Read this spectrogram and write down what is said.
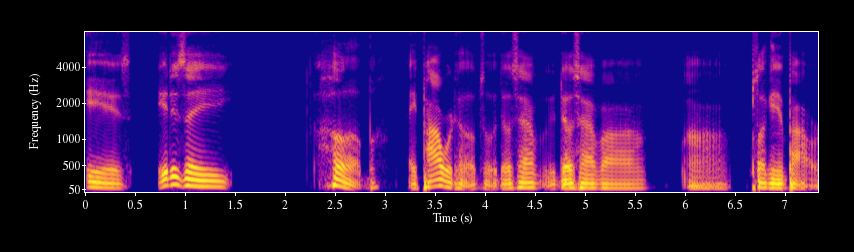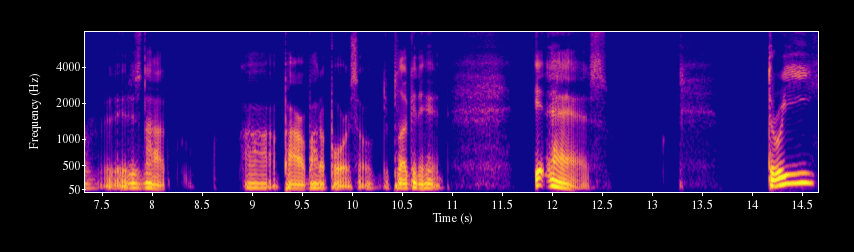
is it is a hub a powered hub, so it does have it does have uh, uh, plug-in power. It is not uh, powered by the port, so you plug it in. It has three.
